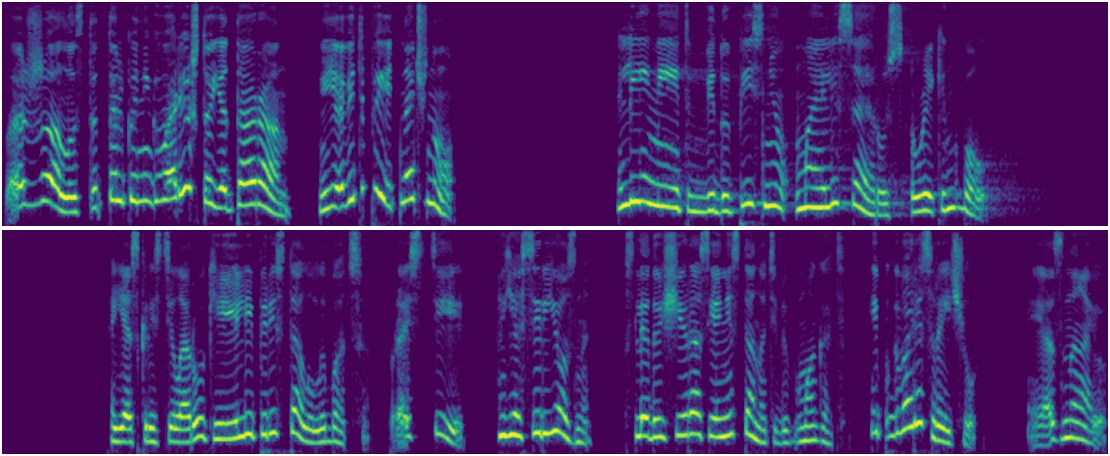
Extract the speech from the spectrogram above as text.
«Пожалуйста, только не говори, что я таран. Я ведь петь начну». Ли имеет в виду песню «Майли Сайрус» «Рикинг Болл». Я скрестила руки, и Ли перестал улыбаться. «Прости. Я серьезно. В следующий раз я не стану тебе помогать. И поговори с Рэйчел». «Я знаю.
